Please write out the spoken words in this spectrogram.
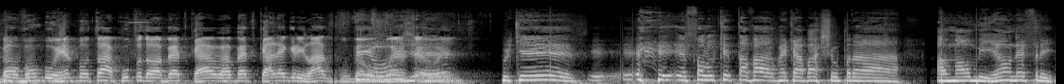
Galvão Bueno botou a culpa do Roberto Carlos. O Roberto Carlos é grilado pro Galvão Bueno até é, hoje. Porque ele falou que ele tava. Como é que abaixou pra armar o meião, né, Frei?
